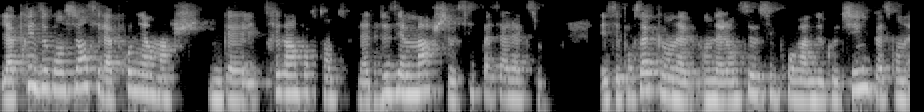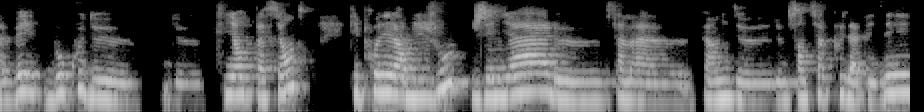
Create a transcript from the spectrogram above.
La prise de conscience est la première marche, donc elle est très importante. La deuxième marche, c'est aussi de passer à l'action. Et c'est pour ça qu'on a, on a lancé aussi le programme de coaching parce qu'on avait beaucoup de, de clientes patientes qui prenaient leurs bijoux. Génial, euh, ça m'a permis de, de, me sentir plus apaisée,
